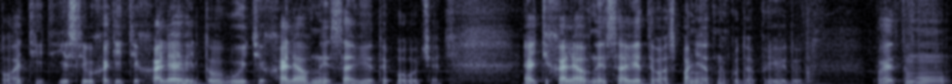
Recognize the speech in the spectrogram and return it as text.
платить. Если вы хотите халявить, то вы будете халявные советы получать. А эти халявные советы вас понятно куда приведут. Поэтому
